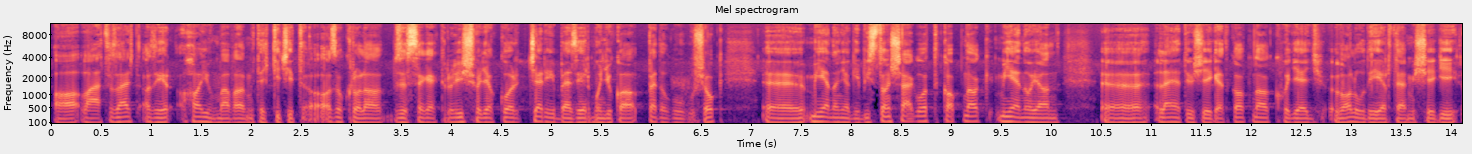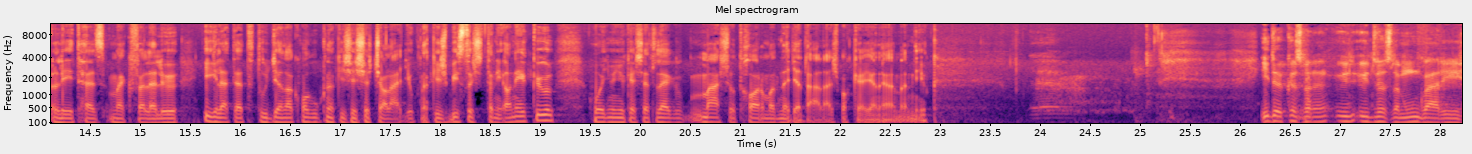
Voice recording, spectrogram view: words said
a változást, azért halljunk már valamit egy kicsit azokról az összegekről is, hogy akkor cserébe ezért mondjuk a pedagógusok milyen anyagi biztonság biztonságot kapnak, milyen olyan ö, lehetőséget kapnak, hogy egy valódi értelmiségi léthez megfelelő életet tudjanak maguknak is és a családjuknak is biztosítani, anélkül, hogy mondjuk esetleg másod, harmad, negyed állásba kelljen elmenniük. Időközben üdvözlöm Ungvári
